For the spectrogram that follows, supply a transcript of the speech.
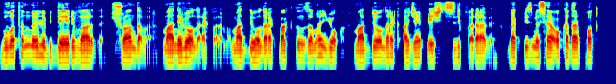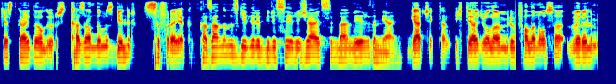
bu vatanın öyle bir değeri vardı. Şu anda var. Manevi olarak var ama. Maddi olarak baktığın zaman yok. Maddi olarak acayip bir eşitsizlik var abi. Bak biz mesela o kadar podcast kaydı alıyoruz. Kazandığımız gelir sıfıra yakın. Kazandığımız geliri birisi rica etsin ben verirdim yani. Gerçekten ihtiyacı olan biri falan olsa verelim.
